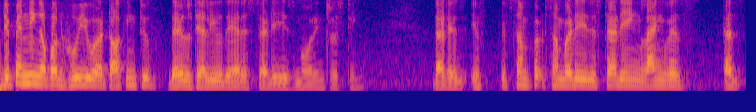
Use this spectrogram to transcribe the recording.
depending upon who you are talking to, they will tell you their study is more interesting. That is, if, if some, somebody is studying language as,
